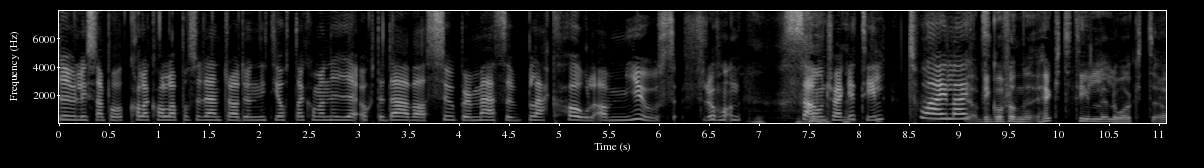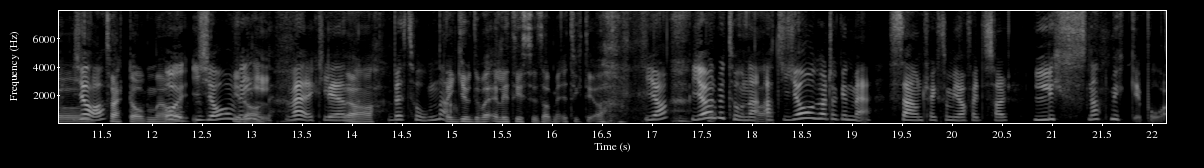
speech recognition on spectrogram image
Du lyssnar på Kolla kolla på Studentradion 98,9 och det där var Supermassive Black Hole av Muse från soundtracket till Twilight. Ja, vi går från högt till lågt och Ja. tvärtom. Ja. Och jag idag. vill verkligen Ja. betona, Men gud, det var elitistiskt av mig tyckte jag. ja, jag vill betona att jag har tagit med soundtrack som jag faktiskt har lyssnat mycket på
